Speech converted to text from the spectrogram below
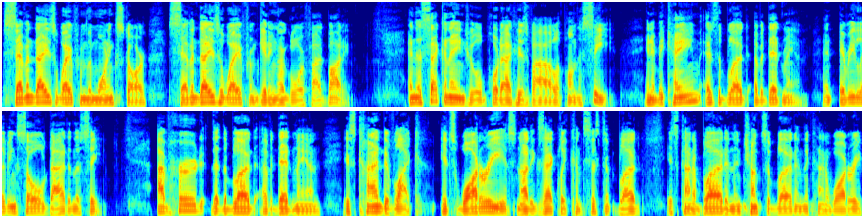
seven days away from the morning star, seven days away from getting our glorified body. And the second angel poured out his vial upon the sea, and it became as the blood of a dead man, and every living soul died in the sea. I've heard that the blood of a dead man is kind of like it's watery, it's not exactly consistent blood. It's kind of blood and then chunks of blood and then kind of watery.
